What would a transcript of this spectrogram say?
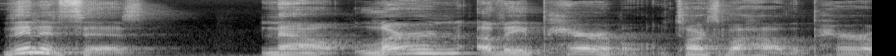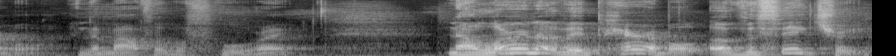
Then it says, Now learn of a parable. It talks about how the parable in the mouth of a fool, right? Now learn of a parable of the fig tree.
